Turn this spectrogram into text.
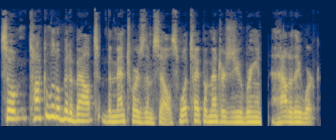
So, talk a little bit about the mentors themselves. What type of mentors do you bring in? and How do they work?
